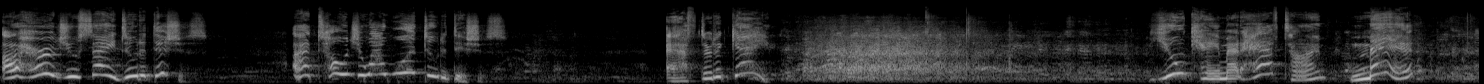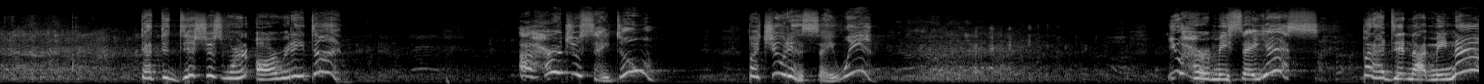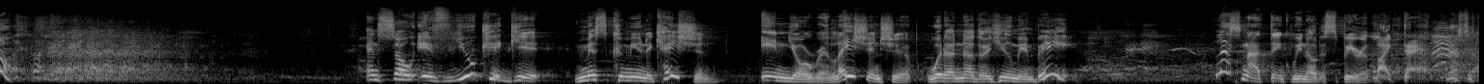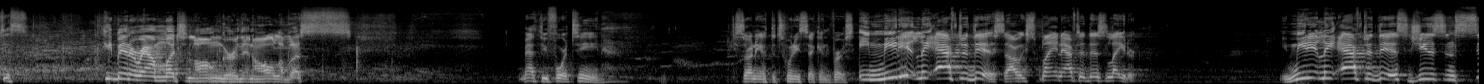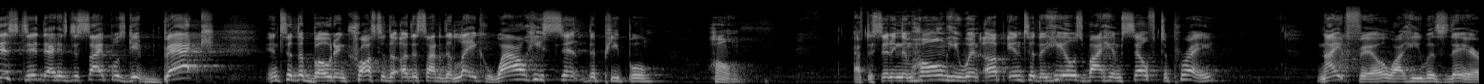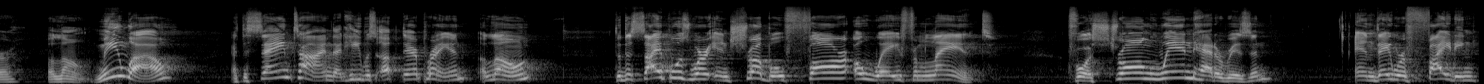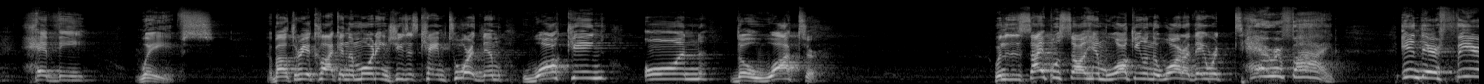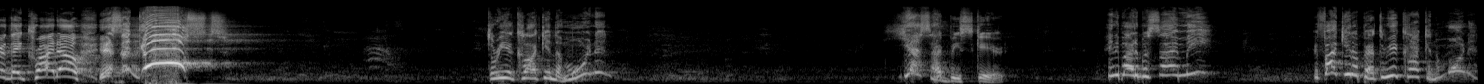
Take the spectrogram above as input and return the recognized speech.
I heard you say do the dishes. I told you I would do the dishes after the game. you came at halftime mad that the dishes weren't already done. I heard you say do them, but you didn't say when. You heard me say yes, but I did not mean now. And so, if you could get miscommunication in your relationship with another human being, let's not think we know the spirit like that. Let's just, he been around much longer than all of us. Matthew 14, starting at the 22nd verse. Immediately after this, I'll explain after this later. Immediately after this, Jesus insisted that his disciples get back into the boat and crossed to the other side of the lake while he sent the people home. After sending them home, he went up into the hills by himself to pray. Night fell while he was there alone. Meanwhile, at the same time that he was up there praying alone, the disciples were in trouble far away from land, for a strong wind had arisen, and they were fighting heavy waves. About three o'clock in the morning, Jesus came toward them walking on the water. When the disciples saw him walking on the water, they were terrified. In their fear, they cried out, It's a ghost! Three o'clock in the morning? Yes, I'd be scared. Anybody beside me? If I get up at three o'clock in the morning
